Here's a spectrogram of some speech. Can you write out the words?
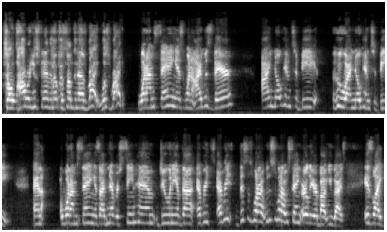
so how are you standing up for something that's right? What's right? What I'm saying is when I was there, I know him to be who I know him to be. And what I'm saying is I've never seen him do any of that. Every every this is what I this is what I was saying earlier about you guys. Is like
